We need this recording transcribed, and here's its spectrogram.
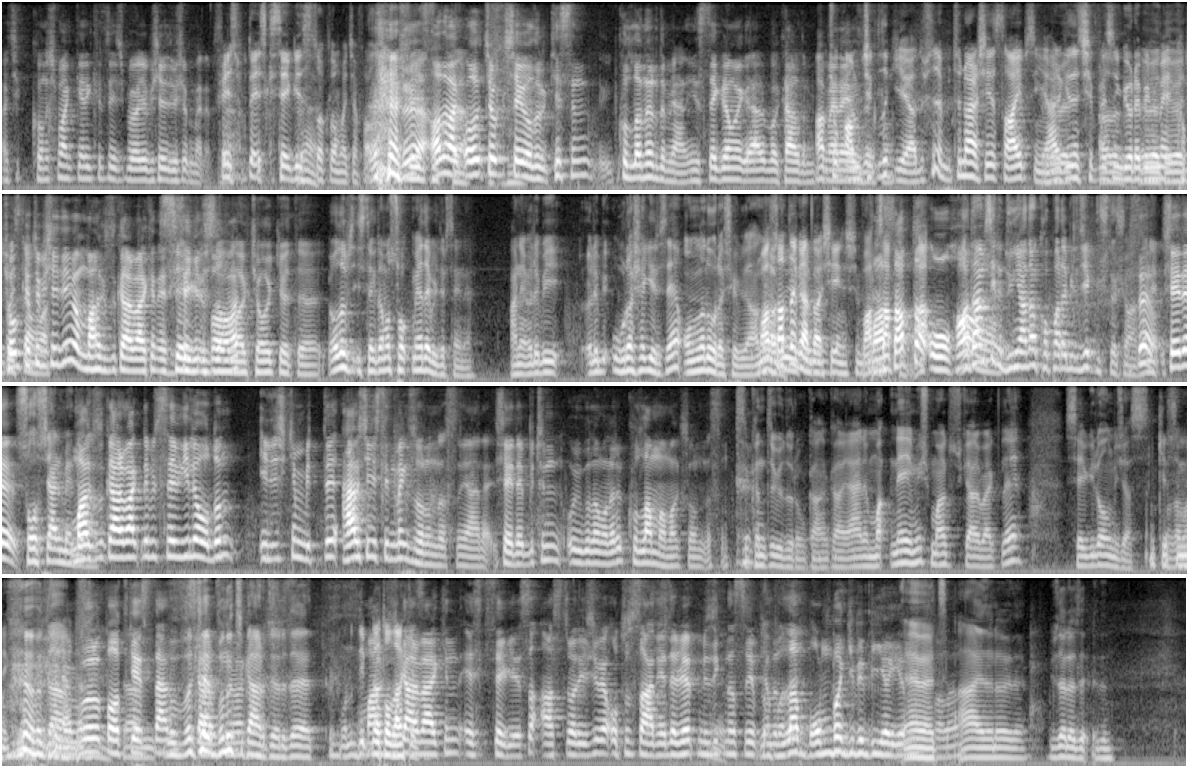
Açık konuşmak gerekirse hiç böyle bir şey düşünmedim. Facebook'ta eski sevgilisi Evet. stoklamaca falan. Değil mi? Hadi bak o çok şey olur. Kesin kullanırdım yani. Instagram'a girer bakardım. Abi çok amcıklık yazıyor ya. Düşünsene bütün her şeye sahipsin ya. Evet, Herkesin şifresini evet, görebilme evet, evet. falan. Çok kötü bir var. şey değil mi Mark Zuckerberg'in eski sevgilisi olmak? çok kötü. Oğlum Instagram'a sokmaya da bilir seni. Hani öyle bir öyle bir uğraşa girse onunla da uğraşabilir. anladın mı? WhatsApp'ta galiba şeyin şimdi. WhatsApp'ta, A- oha. Adam seni dünyadan koparabilecek güçte şu an. Hani Şeyde sosyal medyada. Mark Zuckerberg'le bir sevgili oldun. İlişkin bitti. Her şeyi silmek zorundasın yani. Şeyde bütün uygulamaları kullanmamak zorundasın. Sıkıntı bir durum kanka. Yani ma- neymiş Mark Zuckerberg'le sevgili olmayacağız. o Kesinlikle. zaman. tamam. Yani bu podcast'ten Bu, bunu çıkartıyoruz evet. Bunu dipnot Mark olarak. Zuckerberg'in eski sevgilisi astroloji ve 30 saniyede rap müzik nasıl yapılır Yapılır. lan bomba gibi bir yayın Evet falan. aynen öyle. Güzel özetledin.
